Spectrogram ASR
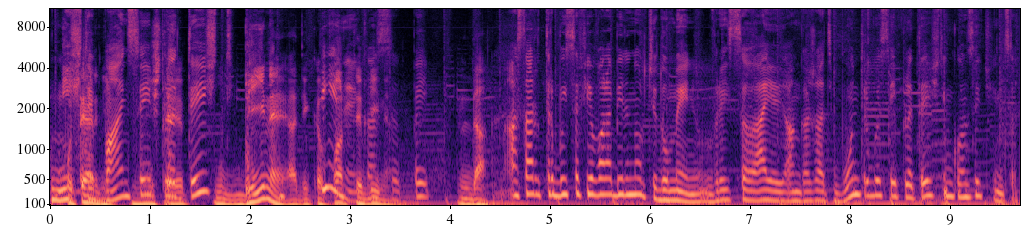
Niște puternici, bani să-i niște- plătești Bine, adică foarte ca bine. Să, păi, Da. asta ar trebui să fie valabil în orice domeniu. Vrei să ai angajați buni, trebuie să-i plătești în consecință.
